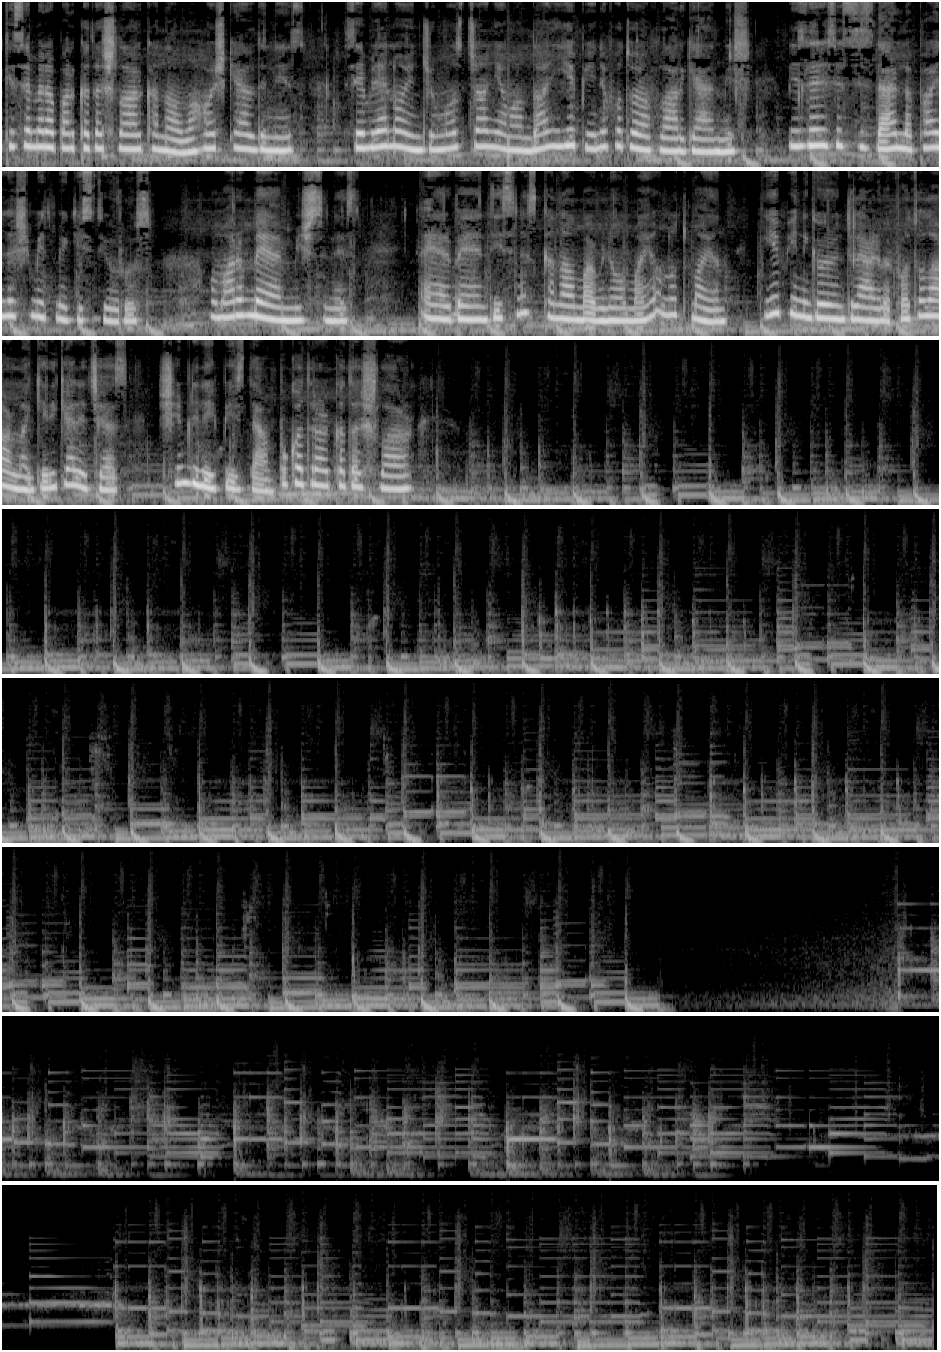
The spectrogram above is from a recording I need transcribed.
Herkese merhaba arkadaşlar kanalıma hoş geldiniz. Sevilen oyuncumuz Can Yaman'dan yepyeni fotoğraflar gelmiş. Bizler ise sizlerle paylaşım etmek istiyoruz. Umarım beğenmişsiniz. Eğer beğendiyseniz kanalıma abone olmayı unutmayın. Yepyeni görüntüler ve fotolarla geri geleceğiz. Şimdilik bizden bu kadar arkadaşlar.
